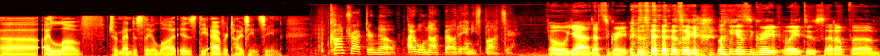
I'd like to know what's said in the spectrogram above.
uh, I love tremendously a lot is the advertising scene. Contractor, no. I will not bow to any sponsor. Oh yeah, that's great. it's a, like it's a great way to set up um,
